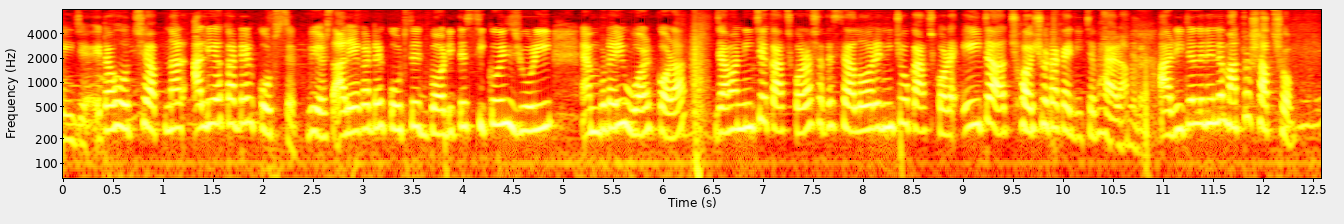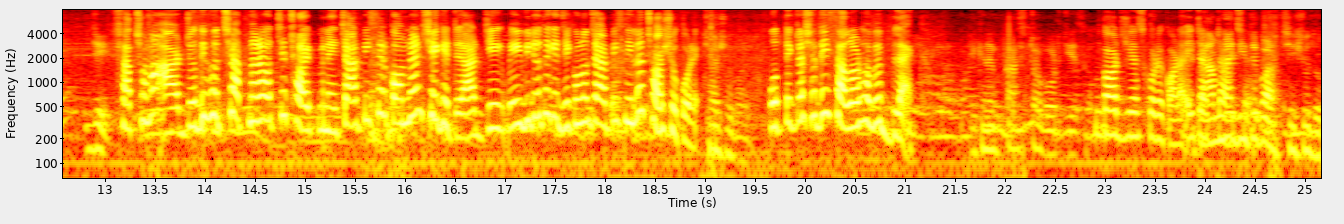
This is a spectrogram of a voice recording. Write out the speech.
এই যে এটা হচ্ছে আপনার আলিয়া কাটের কোট সেট ভিয়ার্স আলিয়া কাটের কোট সেট বডিতে সিকোয়েন্স এমব্রয়ডারি ওয়ার্ক করা জামার নিচে কাজ করা সাথে সালোয়ারের নিচেও কাজ করা এইটা ছয়শো টাকায় দিচ্ছে 600। আর রিটেলে নিলে মাত্র সাতশো। জি। সাতশো না? আর যদি হচ্ছে আপনারা হচ্ছে ছয় মানে চার পিসের কম নেন সেক্ষেত্রে আর যে এই ভিডিও থেকে যে কোনো চার পিস নিলে ছয়শো করে। প্রত্যেকটার সাথেই সালোয়ার হবে ব্ল্যাক গর্জিয়াস গর্জিয়াস করে করা এটা আমরা দিতে পারছি শুধু।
